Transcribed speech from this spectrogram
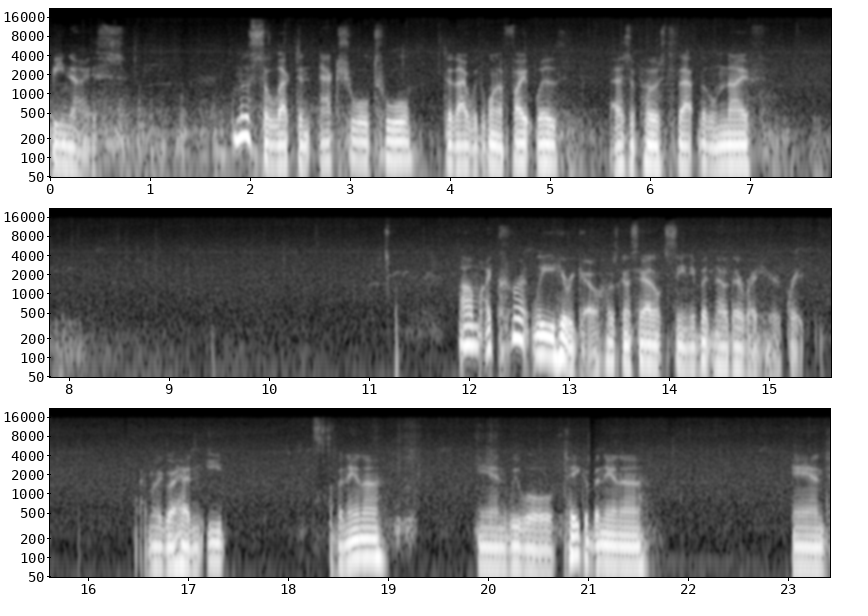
be nice. I'm going to select an actual tool that I would want to fight with as opposed to that little knife. Um, I currently, here we go. I was going to say I don't see any, but no, they're right here. Great. I'm going to go ahead and eat a banana, and we will take a banana, and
